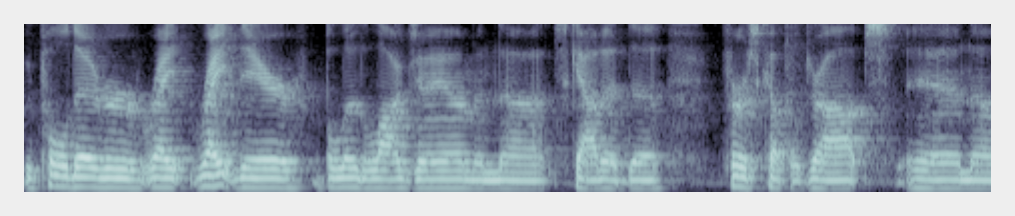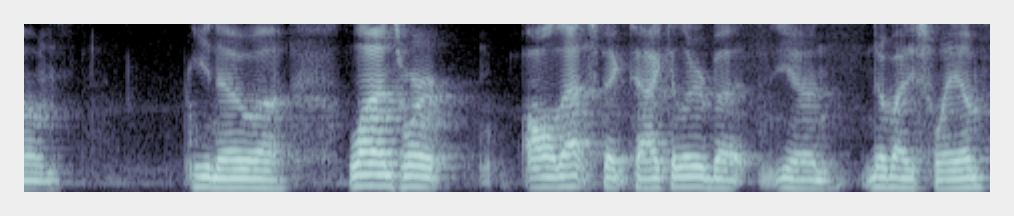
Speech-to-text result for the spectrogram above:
we pulled over right right there below the log jam, and uh, scouted the first couple drops, and um, you know, uh, lines weren't all that spectacular, but you know, nobody swam.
